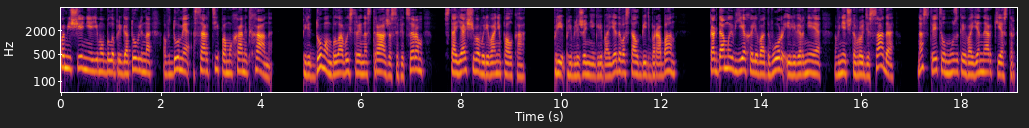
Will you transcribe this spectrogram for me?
Помещение ему было приготовлено в доме Сартипа Мухаммед-хана. Перед домом была выстроена стража с офицером, стоящего в Ереване полка. При приближении Грибоедова стал бить барабан. Когда мы въехали во двор, или вернее, в нечто вроде сада – нас встретил музыкой военный оркестр,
